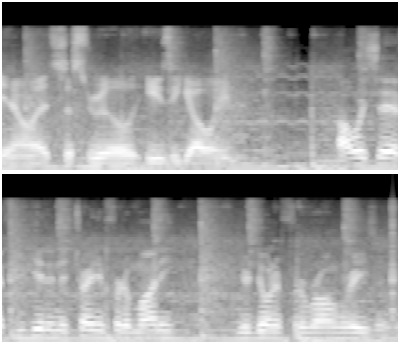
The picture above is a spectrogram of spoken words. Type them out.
you know, it's just real easy going. I always say if you get into training for the money, you're doing it for the wrong reasons.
